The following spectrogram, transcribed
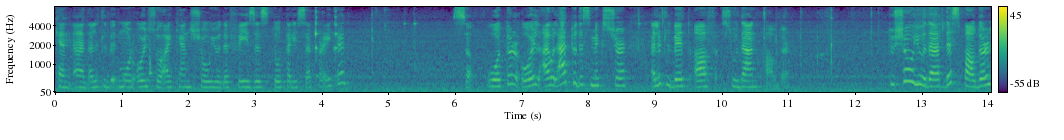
can add a little bit more oil so I can show you the phases totally separated. So water, oil. I will add to this mixture a little bit of Sudan powder to show you that this powder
